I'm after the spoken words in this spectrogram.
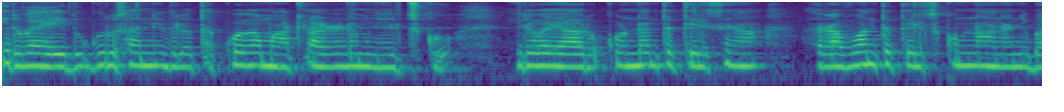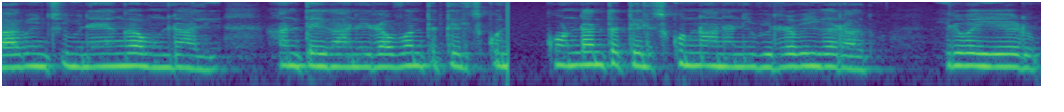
ఇరవై ఐదు. గురు సన్నిధిలో తక్కువగా మాట్లాడడం నేర్చుకో. ఇరవై ఆరు. కొండంత తెలిసిన రవ్వంత తెలుసుకున్నానని భావించి వినయంగా ఉండాలి. అంతేగాని రవ్వంత తెలుసుకుని కొండంత తెలుసుకున్నానని విర్రవీగా రాదు. ఇరవై ఏడు.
